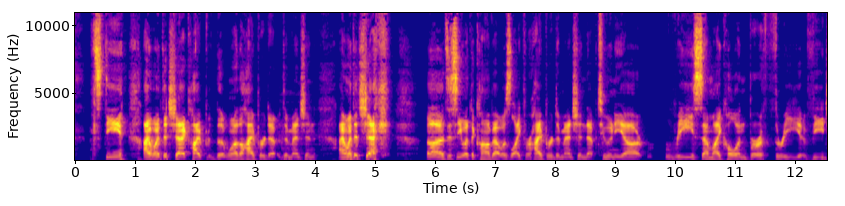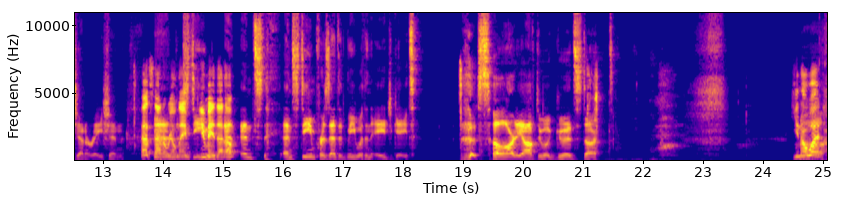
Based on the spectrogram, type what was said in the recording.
Steam. I went to check hyper the one of the hyper di- dimension. I went to check uh, to see what the combat was like for Hyperdimension Neptunia re semicolon birth three V generation. that's not a real name. Steam- you made that up. And, and and Steam presented me with an age gate. so already off to a good start. You know uh, what,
